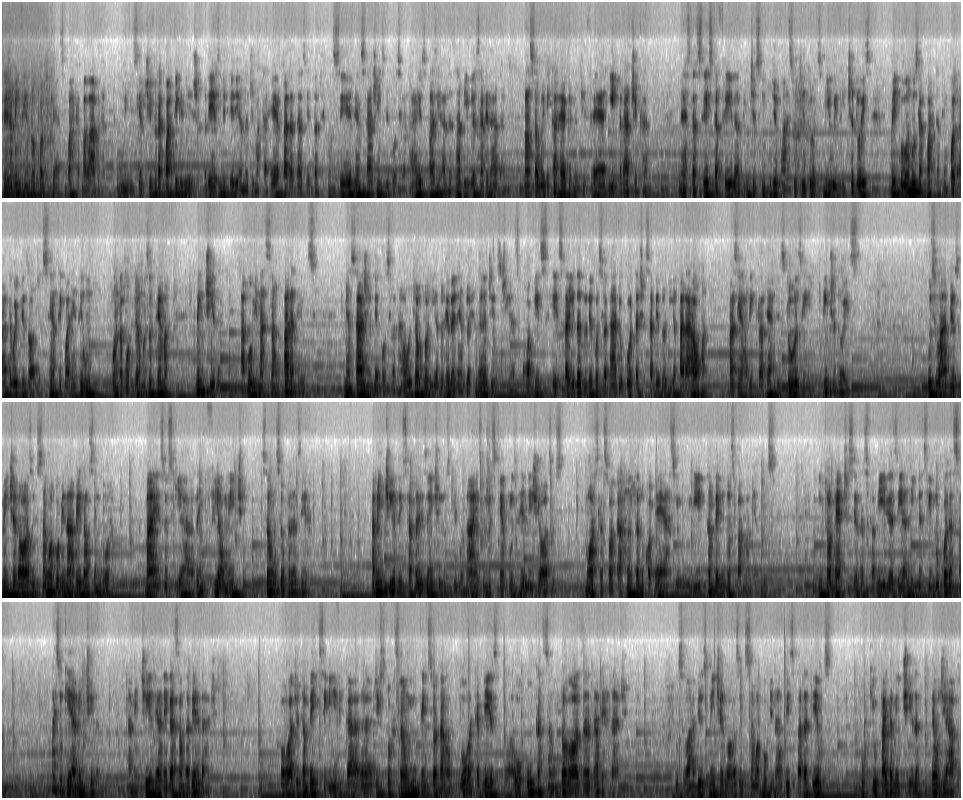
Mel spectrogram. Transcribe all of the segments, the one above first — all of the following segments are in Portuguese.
Seja bem-vindo ao podcast Quarta Palavra, uma iniciativa da Quarta Igreja Presbiteriana de Macaé para trazer até você mensagens devocionais baseadas na Bíblia Sagrada, nossa única regra de fé e prática. Nesta sexta-feira, 25 de março de 2022, veiculamos a quarta temporada o episódio 141, quando abordamos o tema Mentira, abominação para Deus. Mensagem devocional de autoria do Reverendo Hernandes Dias Lopes, extraída do devocionário Gotas de Sabedoria para a Alma, baseada em Provérbios 12, 22. Os lábios mentirosos são abomináveis ao Senhor, mas os que abrem fielmente são o seu prazer. A mentira está presente nos tribunais e nos templos religiosos. Mostra sua carranca no comércio e também nos parlamentos intromete-se nas famílias e alinha-se no coração. Mas o que é a mentira? A mentira é a negação da verdade. Pode também significar a distorção intencional ou até mesmo a ocultação dolosa da verdade. Os lábios mentirosos são abomináveis para Deus, porque o pai da mentira é o diabo.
